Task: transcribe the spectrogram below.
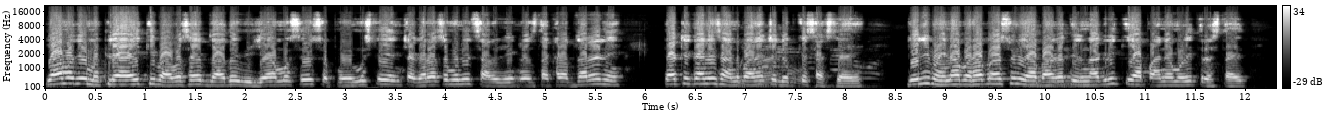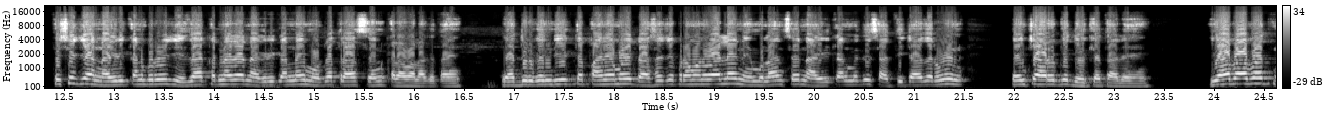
यामध्ये म्हटले आहे की बाबासाहेब जाधव विजया मुसळे स्वप्नील मुसळे यांच्या घरासमोरील सार्वजनिक रस्ता खराब झाल्याने त्या ठिकाणी सांडपाण्याचे डबके साचले आहे. गेली महिनाभरापासून या भागातील नागरिक या पाण्यामुळे त्रस्त आहेत. तसेच या नागरिकांबरोबर ये जा करणाऱ्या नागरिकांनाही मोठा त्रास सहन करावा लागत आहे. या दुर्गंधीयुक्त पाण्यामुळे डासाचे प्रमाण वाढल्याने मुलांसह नागरिकांमध्ये साथीचे आजार होऊन त्यांचे आरोग्य धोक्यात आले आहे. याबाबत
